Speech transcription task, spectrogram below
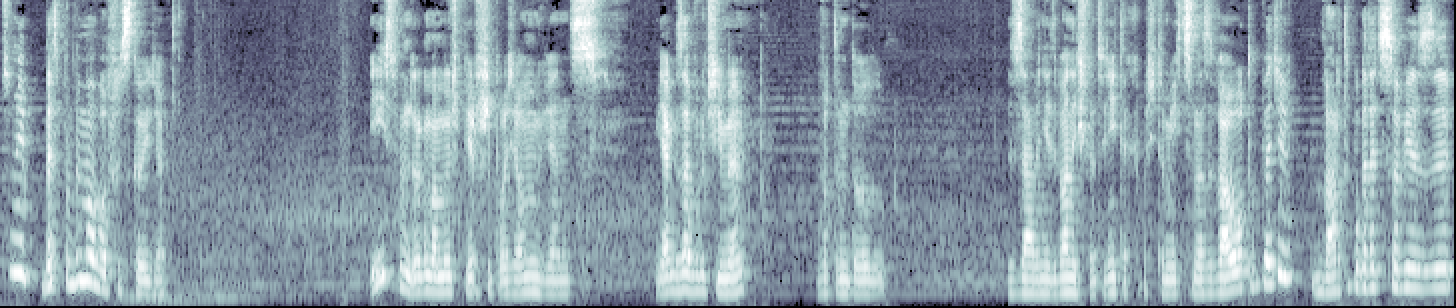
w sumie bezproblemowo wszystko idzie. I swoją drogą mamy już pierwszy poziom, więc jak zawrócimy powrotem do zaniedbanych świątyni, tak chyba się to miejsce nazywało, to będzie warto pogadać sobie z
